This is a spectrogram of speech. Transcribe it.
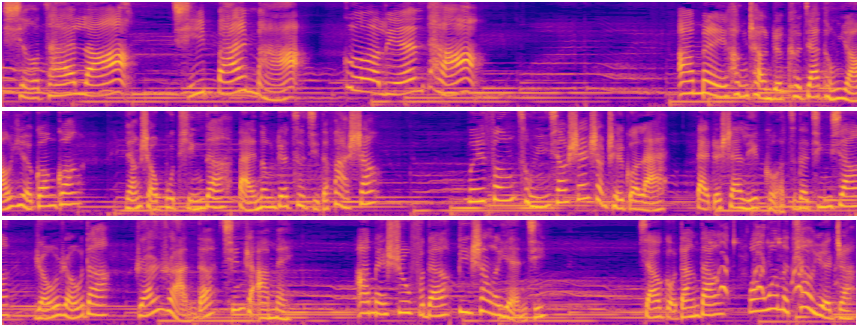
秀才郎，骑白马，过莲塘。阿妹哼唱着客家童谣《月光光》，两手不停地摆弄着自己的发梢。微风从云霄山上吹过来，带着山里果子的清香，柔柔的、软软的亲着阿妹。阿妹舒服的闭上了眼睛。小狗当当汪汪的跳跃着，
